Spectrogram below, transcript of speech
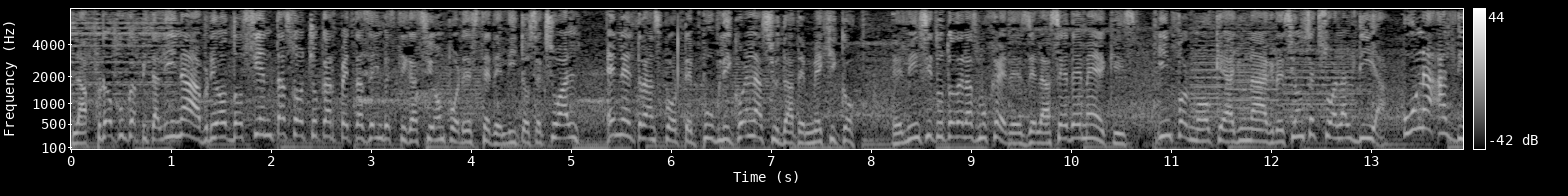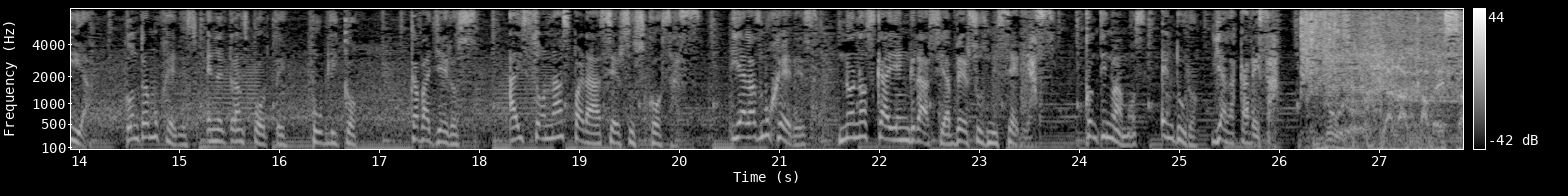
La Procu Capitalina abrió 208 carpetas de investigación por este delito sexual en el transporte público en la Ciudad de México. El Instituto de las Mujeres de la CDMX informó que hay una agresión sexual al día, una al día, contra mujeres en el transporte público. Caballeros, hay zonas para hacer sus cosas. Y a las mujeres no nos cae en gracia ver sus miserias. Continuamos en Duro y a la cabeza. Duro y a la cabeza.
